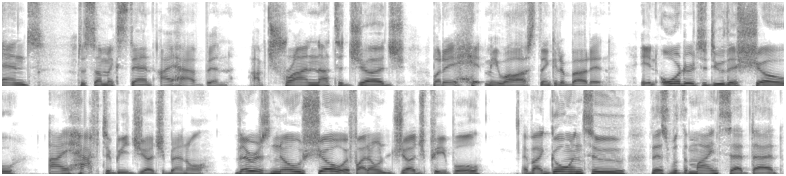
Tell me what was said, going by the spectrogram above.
And to some extent, I have been. I'm trying not to judge, but it hit me while I was thinking about it. In order to do this show, I have to be judgmental. There is no show if I don't judge people. If I go into this with the mindset that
